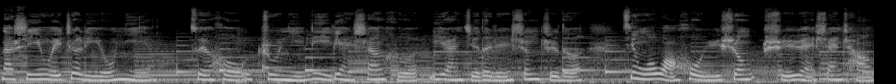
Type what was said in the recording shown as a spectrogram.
那是因为这里有你。最后祝你历遍山河，依然觉得人生值得。敬我往后余生，水远山长，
